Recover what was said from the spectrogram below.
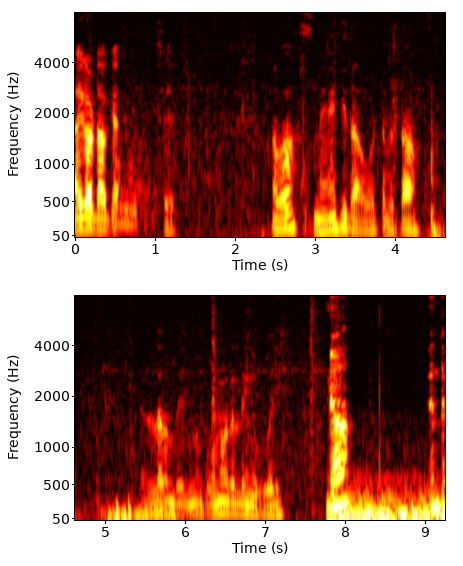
ആയിക്കോട്ടെ ഓക്കെ. ശരി. അപ്പോൾ സ്നേഹിത ഹോട്ടൽ കേട്ടോ എല്ലാവരും വരുന്നു. പോകുന്നവരല്ലേ ഇങ്ങ് പോരി. ഞാ ഇതെന്ത്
